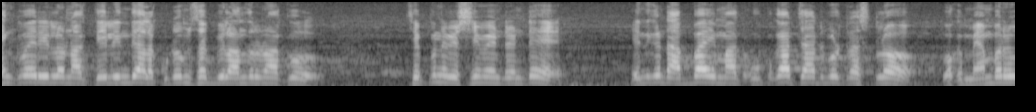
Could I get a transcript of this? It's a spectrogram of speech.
ఎంక్వైరీలో నాకు తేలింది వాళ్ళ కుటుంబ సభ్యులు అందరూ నాకు చెప్పిన విషయం ఏంటంటే ఎందుకంటే అబ్బాయి మా ఉపకార్ చారిటబుల్ ట్రస్ట్లో ఒక మెంబరు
